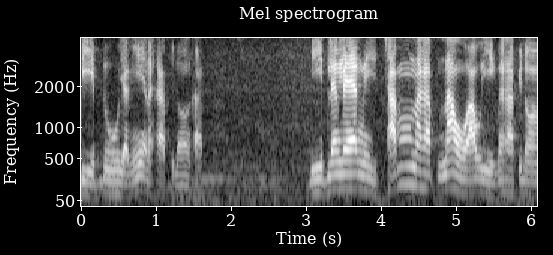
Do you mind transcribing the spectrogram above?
บีบดูอย่างนี้นะครับ พี่น้องครับ บีบแรงๆนี่ช้ำนะครับ เน่าเอาอีกนะครับ พี่น้อง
